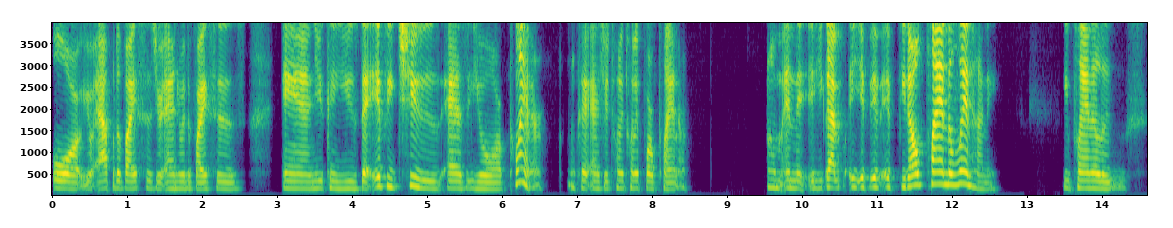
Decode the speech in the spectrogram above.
or your Apple devices, your Android devices, and you can use that if you choose as your planner, okay, as your 2024 planner. Um, and if you got if if if you don't plan to win, honey, you plan to lose.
